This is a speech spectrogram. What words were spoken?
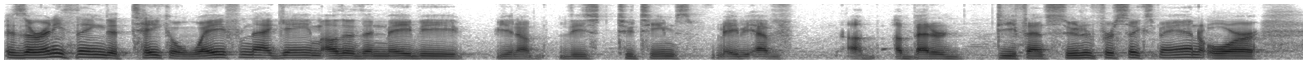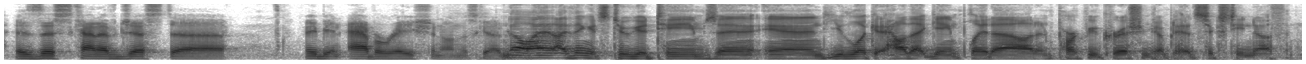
Is there anything to take away from that game other than maybe, you know, these two teams maybe have a, a better defense suited for six man, or is this kind of just uh, maybe an aberration on the schedule? No, I, I think it's two good teams, and, and you look at how that game played out, and Parkview Christian jumped ahead 16 nothing,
